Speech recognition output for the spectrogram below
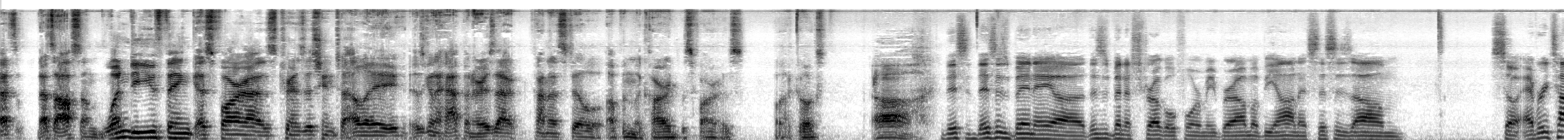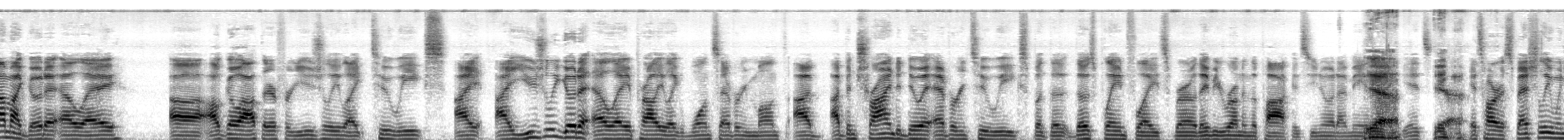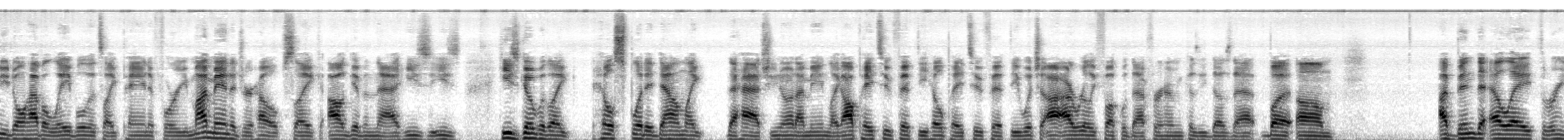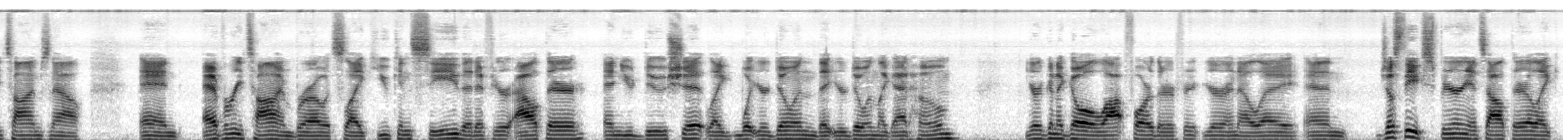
That's that's awesome. When do you think, as far as transitioning to LA, is going to happen, or is that kind of still up in the card as far as that goes? Oh, this this has been a uh, this has been a struggle for me, bro. I'm gonna be honest. This is um, so every time I go to LA, uh, I'll go out there for usually like two weeks. I I usually go to LA probably like once every month. I've I've been trying to do it every two weeks, but the those plane flights, bro, they be running the pockets. You know what I mean? Yeah. Like, it's Yeah. it's hard, especially when you don't have a label that's like paying it for you. My manager helps. Like I'll give him that. He's he's he's good with like he'll split it down like the hatch. You know what I mean? Like I'll pay two fifty, he'll pay two fifty, which I, I really fuck with that for him because he does that. But um, I've been to LA three times now, and every time, bro, it's like you can see that if you're out there and you do shit like what you're doing, that you're doing like at home, you're gonna go a lot farther if you're- in LA, and just the experience out there, like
